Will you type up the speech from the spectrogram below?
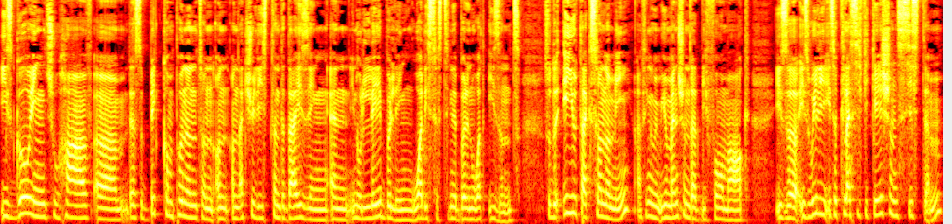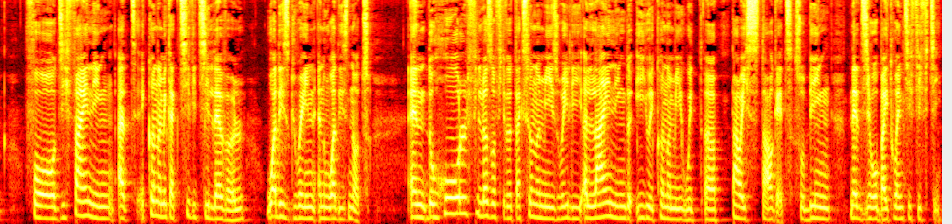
is going to have um, there's a big component on, on, on actually standardizing and you know labeling what is sustainable and what isn't. So the EU taxonomy, I think you mentioned that before, Mark, is a is really is a classification system for defining at economic activity level what is green and what is not. And the whole philosophy of the taxonomy is really aligning the EU economy with uh, Paris targets, so being net zero by 2050.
